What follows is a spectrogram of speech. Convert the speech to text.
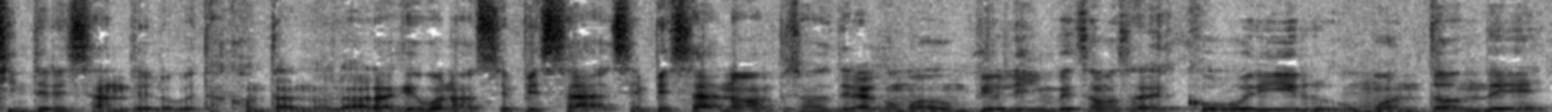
Qué interesante lo que estás contando. La verdad que bueno, se empieza, se empieza, no, empezamos a tirar como de un piolín, empezamos a descubrir un montón de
